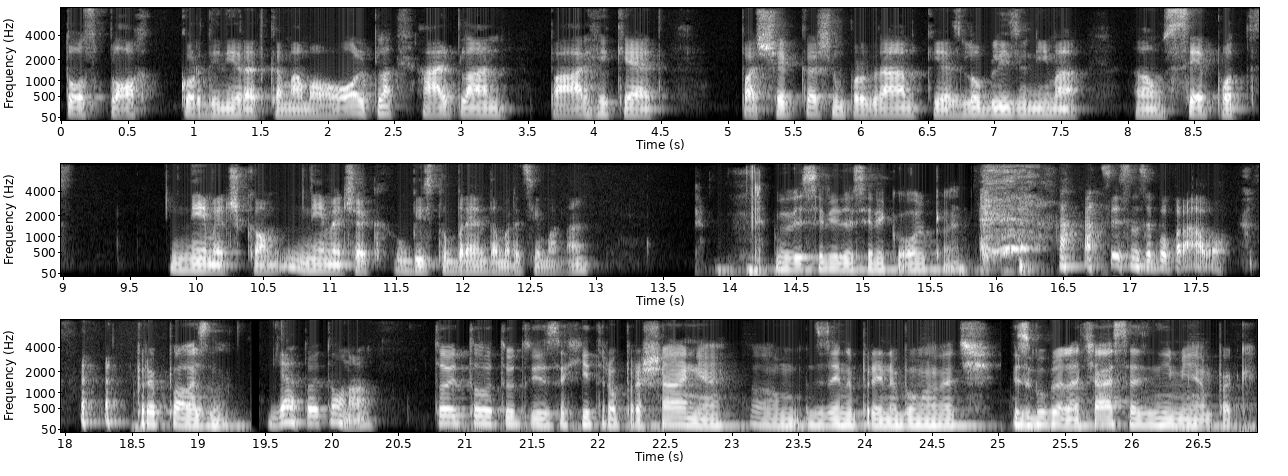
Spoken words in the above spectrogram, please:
to sploh koordinirati, kaj imamo Alplan, pa Arhicad, pa še kakšen program, ki je zelo blizu njima, um, vse pod Nemečkom, Nemeček, v bistvu brendom. Recimo, Me veseli, da si rekel Alplan. Vse sem se popravil. Prepozno. Ja, to je to. No? To je to tudi za hitro vprašanje. Um, zdaj naprej ne bomo več izgubljali časa z njimi, ampak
